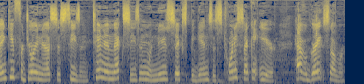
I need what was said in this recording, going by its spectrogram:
Thank you for joining us this season. Tune in next season when News 6 begins its 22nd year. Have a great summer.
